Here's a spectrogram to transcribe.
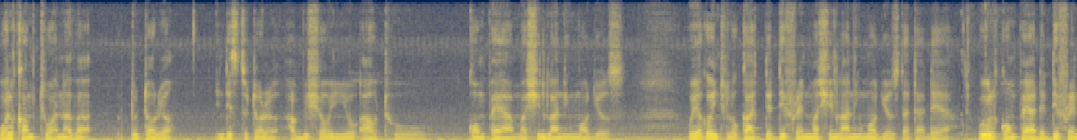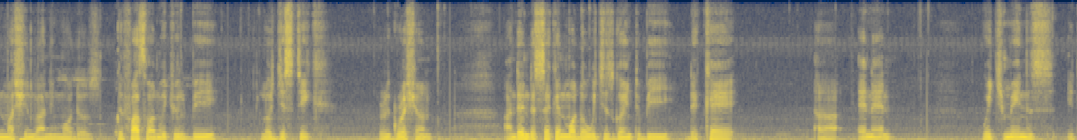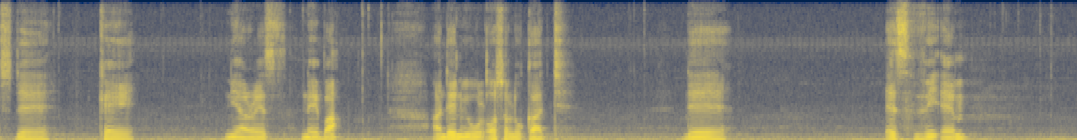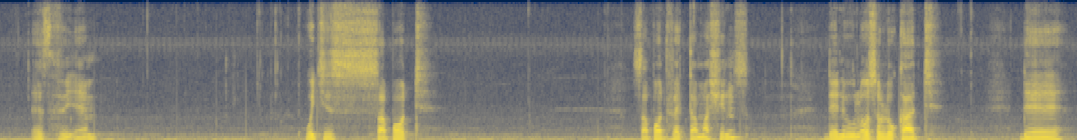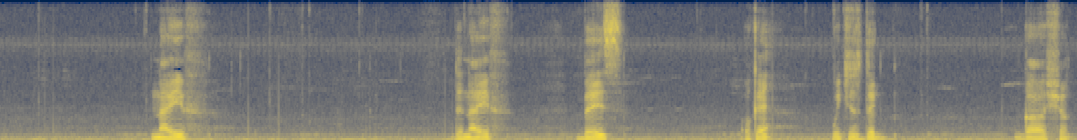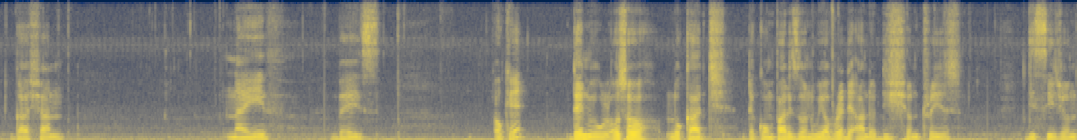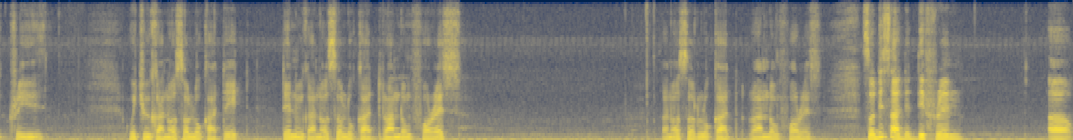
welcome to another tutorial. In this tutorial I'll be showing you how to compare machine learning modules. We are going to look at the different machine learning modules that are there. We will compare the different machine learning modules. The first one which will be logistic regression. And then the second model which is going to be the KNN uh, which means it's the K nearest neighbor. And then we will also look at the SVM SVM which is support support vector machines. Then we will also look at the naive the naive Bayes okay which is the Gaussian, Gaussian naive Bayes okay. Then we will also look at the comparison. We have already under decision trees decision trees which we can also look at it. Then we can also look at random forest and also look at random forest so these are the different uh,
